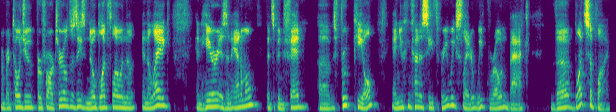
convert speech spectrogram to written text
remember i told you peripheral arterial disease no blood flow in the in the leg and here is an animal that's been fed uh, fruit peel. And you can kind of see three weeks later, we've grown back the blood supply.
